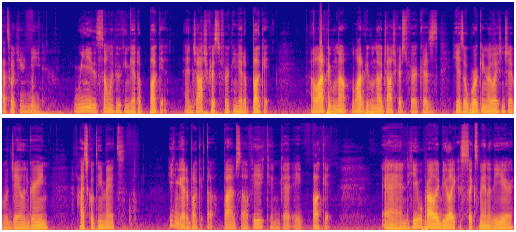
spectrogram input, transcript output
that's what you need. We needed someone who can get a bucket, and Josh Christopher can get a bucket. A lot of people know. A lot of people know Josh Christopher because he has a working relationship with Jalen Green, high school teammates. He can get a bucket though by himself. He can get a bucket, and he will probably be like a six man of the year,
